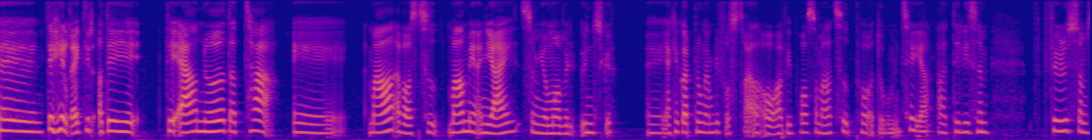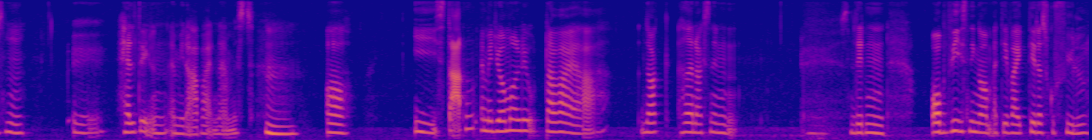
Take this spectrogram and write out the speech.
Øh, det er helt rigtigt, og det, det er noget, der tager øh, meget af vores tid, meget mere end jeg som jordmor vil ønske. Øh, jeg kan godt nogle gange blive frustreret over, at vi bruger så meget tid på at dokumentere, og det ligesom føles som sådan øh, halvdelen af mit arbejde nærmest. Mm. Og i starten af mit jordmorliv, der var jeg nok, havde jeg nok sådan en øh, sådan lidt en opvisning om, at det var ikke det, der skulle fylde.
